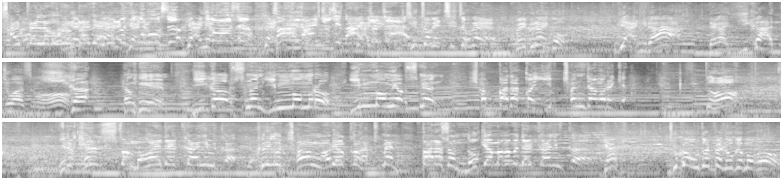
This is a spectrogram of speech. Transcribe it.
살 빼려고 그런 거 아니야 그게 먹었어요? 그게 아니야 이거 먹었어요? 그게 살 아니야. 많이 주지, 많이 그게 주지! 진정해 진정해 왜 그래 이거 그게 아니라 내가 이가 안 좋아서 이가 형님 이가 없으면 잇몸으로 잇몸이 없으면 혓바닥과 입천장을 이렇게 어? 이렇게 씹어 먹어야 될 거 아닙니까? 그리고 정 어려울 것 같으면 빨아서 녹여 먹으면 될 거 아닙니까? 야 누가 오돌뼈 녹여 먹어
